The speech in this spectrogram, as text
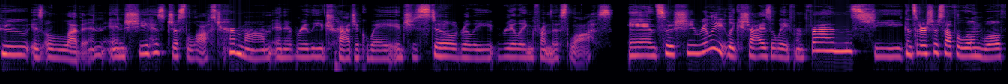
who is 11, and she has just lost her mom in a really tragic way, and she's still really reeling from this loss. And so she really like shies away from friends. She considers herself a lone wolf.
